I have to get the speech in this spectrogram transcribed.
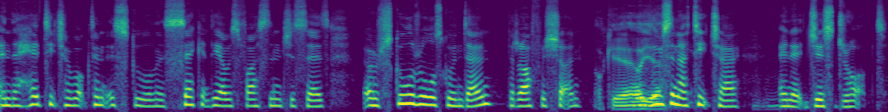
And the head teacher walked into school, and the second day I was fasting, and she says, our school roll's going down. The RAF was shutting. Okay. Oh We're yeah. Mm-hmm. losing a teacher, and it just dropped.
